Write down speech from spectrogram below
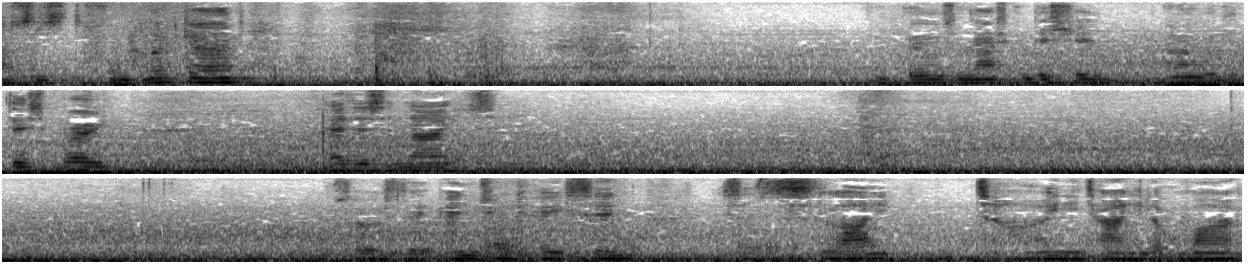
As is the front mudguard. The wheels in nice condition, along with the disc brake. Headers are nice. So is the engine casing. It's a slight, tiny, tiny little mark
